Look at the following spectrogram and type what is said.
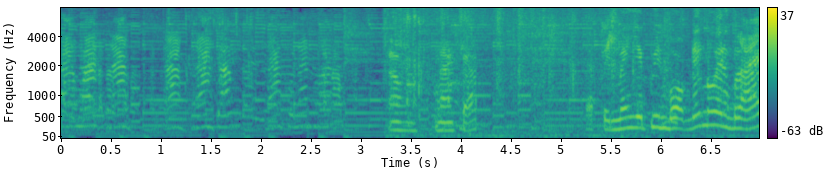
นั่งมานั่งนั่งนั่งจับนั่งคนนั้นมาเอานั่งจับแต่เป็นแม่ยายปินบอกเด็กน้อยหนึ่งหลาย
